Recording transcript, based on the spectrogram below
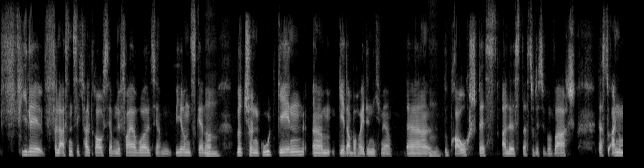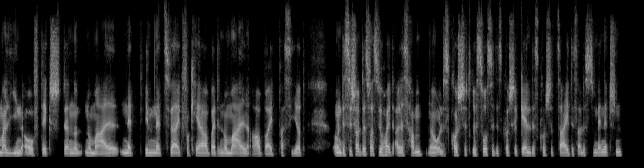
viele verlassen sich halt drauf, sie haben eine Firewall, sie haben einen Virenscanner, mhm. wird schon gut gehen, ähm, geht aber heute nicht mehr. Äh, mhm. Du brauchst das alles, dass du das überwachst, dass du Anomalien aufdeckst, der normal nicht im Netzwerkverkehr bei der normalen Arbeit passiert. Und das ist auch das, was wir heute alles haben. Ne? Und es kostet Ressource, das kostet Geld, das kostet Zeit, das alles zu managen.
